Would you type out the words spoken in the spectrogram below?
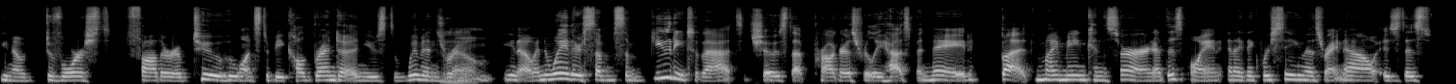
you know, divorced father of two who wants to be called Brenda and use the women's mm-hmm. room. You know, in a way, there's some some beauty to that. It shows that progress really has been made. But my main concern at this point, and I think we're seeing this right now, is this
